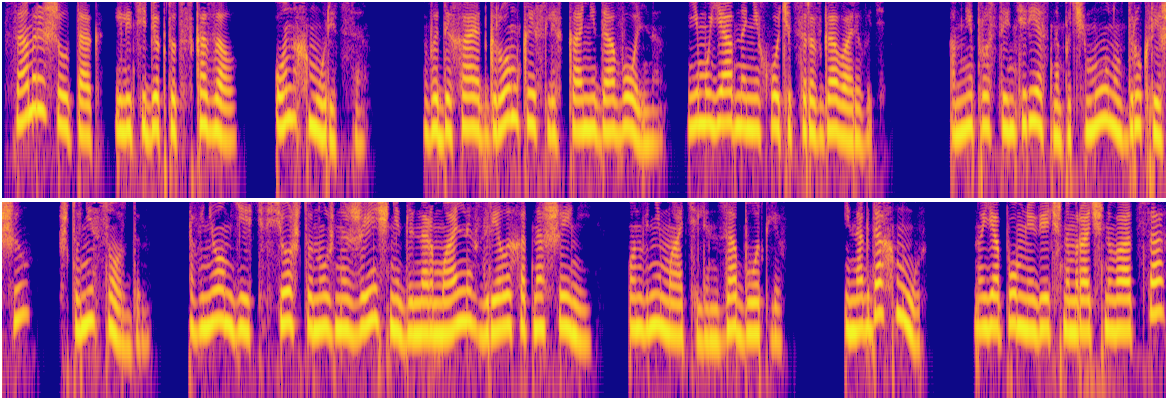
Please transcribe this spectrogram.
Сам решил так или тебе кто-то сказал? Он хмурится. Выдыхает громко и слегка недовольно. Ему явно не хочется разговаривать. А мне просто интересно, почему он вдруг решил, что не создан. В нем есть все, что нужно женщине для нормальных зрелых отношений. Он внимателен, заботлив. Иногда хмур. Но я помню вечно мрачного отца,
